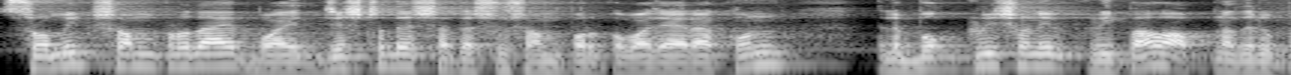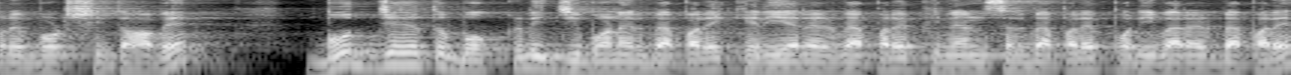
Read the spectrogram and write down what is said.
শ্রমিক সম্প্রদায়, বয়োজ্যেষ্ঠদের সাথে সুসম্পর্ক বজায় রাখুন। তাহলে বক্রী শনির কৃপাও আপনাদের উপরে বর্ষিত হবে। বুধ যেহেতু বক্রী জীবনের ব্যাপারে কেরিয়ারের ব্যাপারে, ফিনান্সের ব্যাপারে, পরিবারের ব্যাপারে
